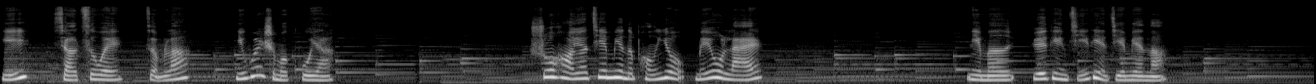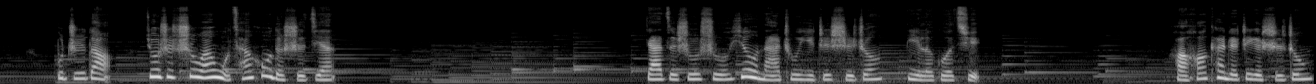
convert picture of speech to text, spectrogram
咦，小刺猬，怎么了？你为什么哭呀？说好要见面的朋友没有来。你们约定几点见面呢？不知道，就是吃完午餐后的时间。鸭子叔叔又拿出一只时钟递了过去。好好看着这个时钟，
